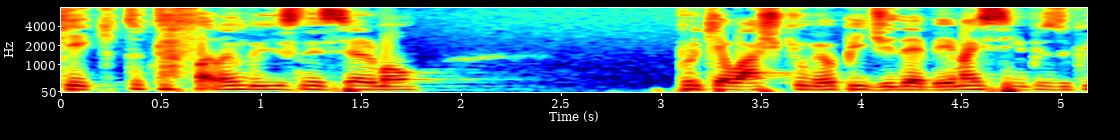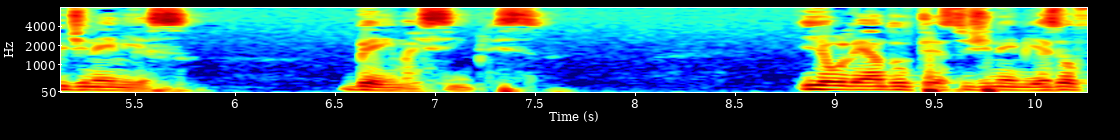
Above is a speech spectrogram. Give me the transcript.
que que tu tá falando isso nesse sermão? Porque eu acho que o meu pedido é bem mais simples do que o de Neemias. Bem mais simples. E eu lendo o texto de Neemias, eu,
